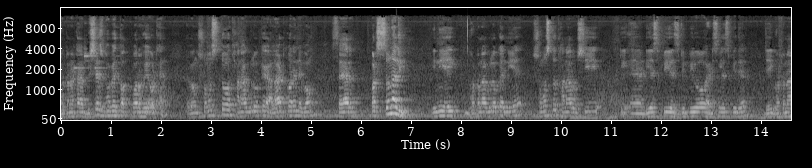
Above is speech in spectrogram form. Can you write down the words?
ঘটনাটা বিশেষভাবে তৎপর হয়ে ওঠেন এবং সমস্ত থানাগুলোকে অ্যালার্ট করেন এবং স্যার পার্সোনালি ইনি এই ঘটনাগুলোকে নিয়ে সমস্ত থানার ওসি ডিএসপি এসডিপিও অ্যাডিশনাল এসপিদের যে এই ঘটনা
